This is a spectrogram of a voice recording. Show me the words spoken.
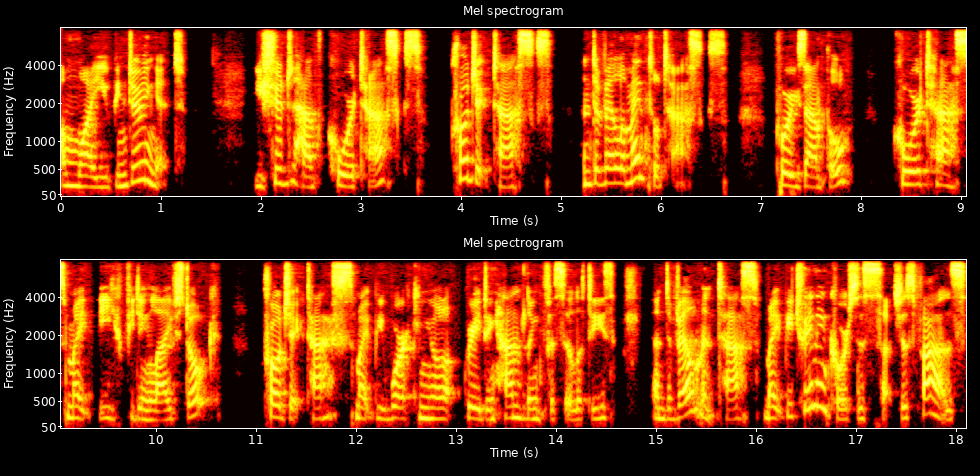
and why you've been doing it. You should have core tasks, project tasks, and developmental tasks. For example, core tasks might be feeding livestock, project tasks might be working on upgrading handling facilities, and development tasks might be training courses such as FAS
